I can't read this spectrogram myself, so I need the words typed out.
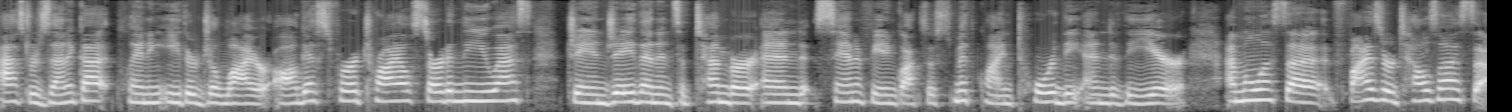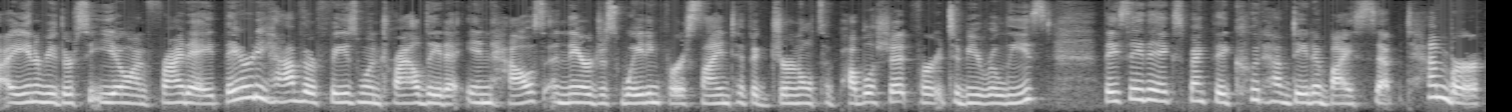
AstraZeneca planning either July or August for a trial start in the U.S., J&J then in September, and Sanofi and GlaxoSmithKline toward the end of the year. And Melissa, Pfizer tells us, I interviewed their CEO on Friday, they already have their phase one trial data in-house and they are just waiting for a scientific journal to publish it for it to be released. They say they expect they could have data by September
